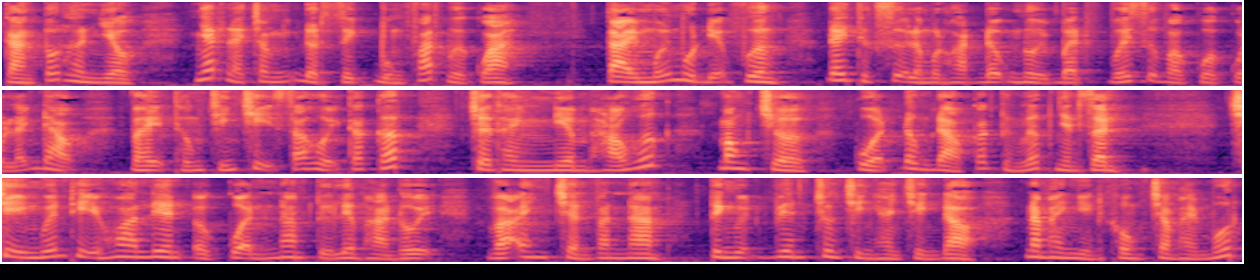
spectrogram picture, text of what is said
càng tốt hơn nhiều, nhất là trong những đợt dịch bùng phát vừa qua. Tại mỗi một địa phương, đây thực sự là một hoạt động nổi bật với sự vào cuộc của lãnh đạo và hệ thống chính trị xã hội các cấp, trở thành niềm háo hức, mong chờ của đông đảo các tầng lớp nhân dân. Chị Nguyễn Thị Hoa Liên ở quận Nam Từ Liêm Hà Nội và anh Trần Văn Nam, tình nguyện viên chương trình Hành trình đỏ năm 2021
